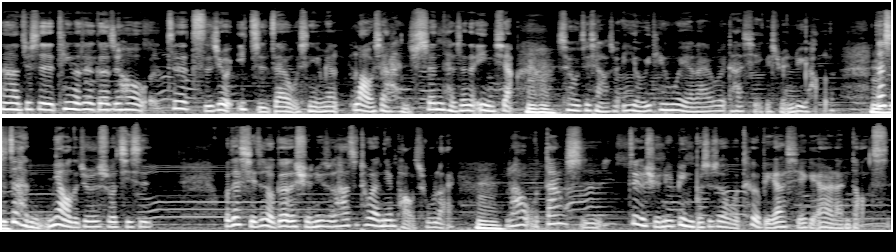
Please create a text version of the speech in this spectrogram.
那就是听了这个歌之后，这个词就一直在我心里面烙下很深很深的印象，嗯所以我就想说，诶有一天我也来为他写一个旋律好了。嗯但是这很妙的就是说，其实我在写这首歌的旋律的时候，它是突然间跑出来，嗯。然后我当时这个旋律并不是说我特别要写给爱尔兰岛词，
